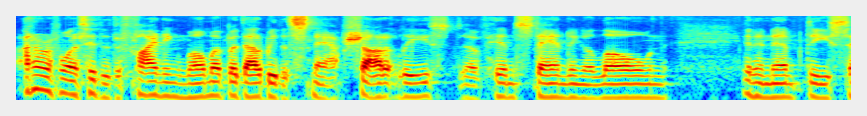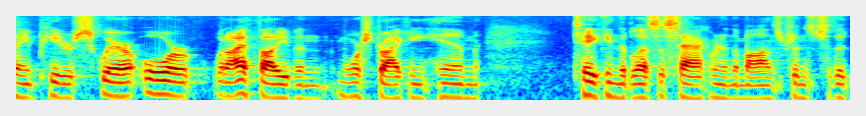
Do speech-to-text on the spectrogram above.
I don't know if I want to say the defining moment, but that'll be the snapshot at least of him standing alone in an empty St. Peter's Square, or what I thought even more striking, him taking the Blessed Sacrament and the monstrance to the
